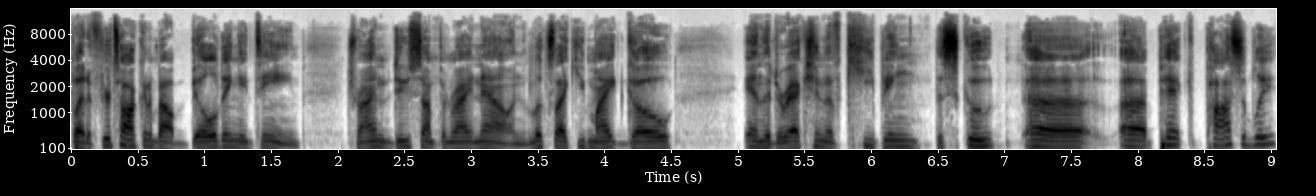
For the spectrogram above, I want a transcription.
But if you're talking about building a team, trying to do something right now, and it looks like you might go in the direction of keeping the Scoot uh, uh, pick possibly,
